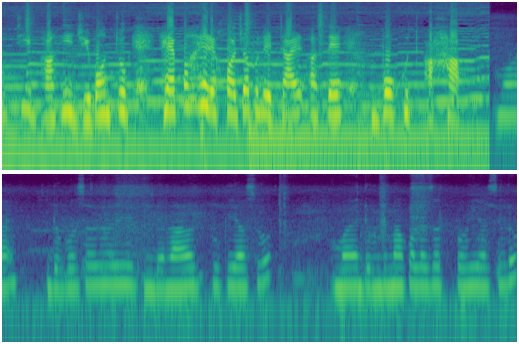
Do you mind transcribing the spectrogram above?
উঠি ভাহি জীৱনটোক হেঁপাহেৰে সজাবলৈ তাইৰ আছে বহুত আশা। মই দুবছৰ ধৰি বেমাৰত ভুগি আছোঁ। মই ডুমডুমা কলেজত পঢ়ি আছিলোঁ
